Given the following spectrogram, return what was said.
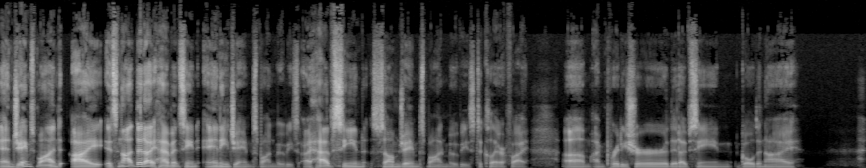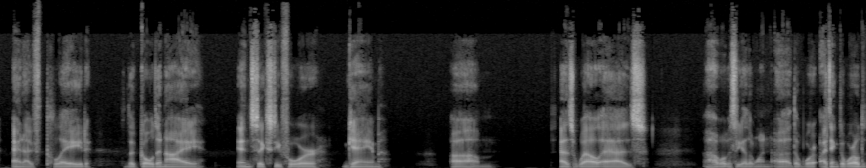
and James Bond, I it's not that I haven't seen any James Bond movies. I have seen some James Bond movies to clarify. Um, I'm pretty sure that I've seen GoldenEye and I've played the GoldenEye N64 game um as well as uh, what was the other one? Uh, the world. I think the world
